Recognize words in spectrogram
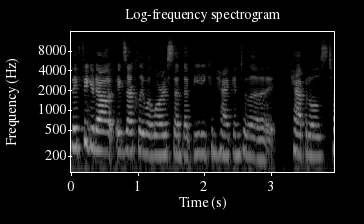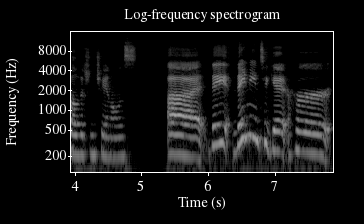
they figured out exactly what Laura said that Beetee can hack into the Capitol's television channels, uh, they they need to get her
